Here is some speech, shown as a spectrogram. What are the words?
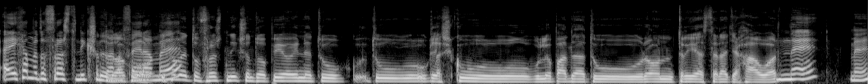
Ε, είχαμε το Frost Nixon, Δεν το ακούω. αναφέραμε. Είχαμε το Frost Nixon το οποίο είναι του, του κλασικού που λέω πάντα του Ron 3 αστεράκια Howard. Ναι, ναι.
